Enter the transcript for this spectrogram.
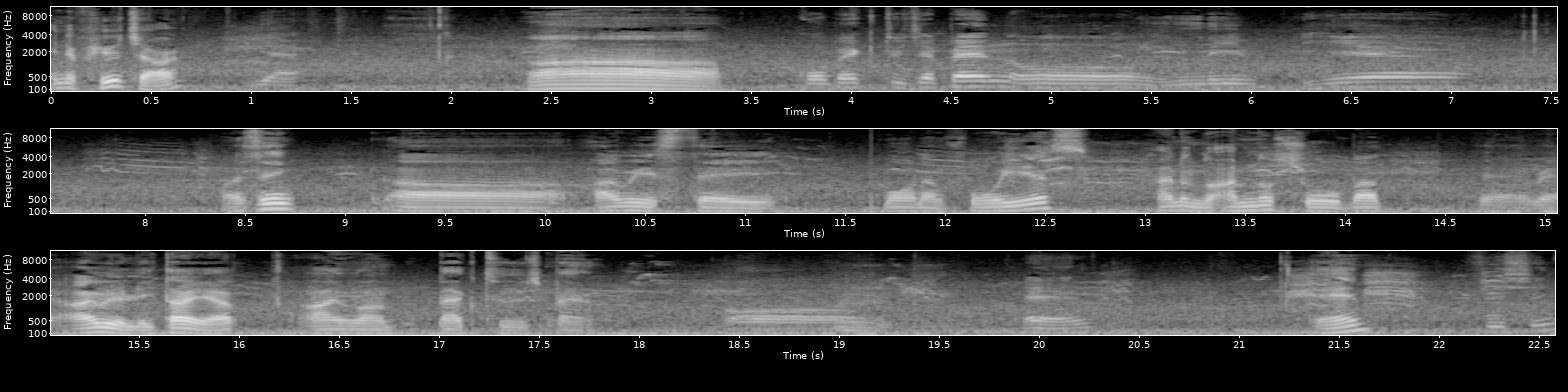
In the future, Yeah. ah, Go back to Japan or live here? I think uh, I will stay more than four years. I don't know. I'm not sure, but yeah, when I will retire. I want back to Japan Or Mm. and and fishing?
